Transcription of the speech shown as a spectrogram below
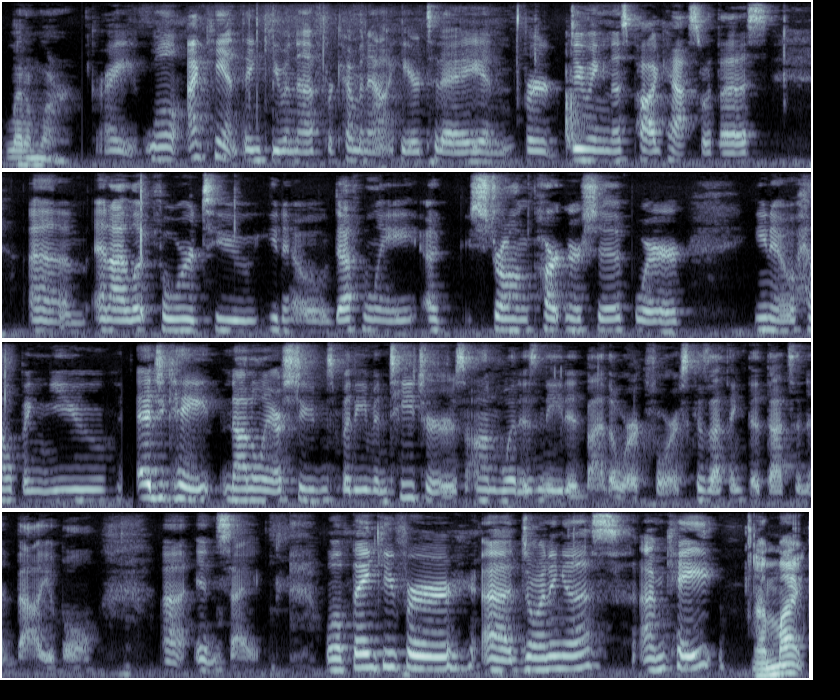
let them learn. Great. Well, I can't thank you enough for coming out here today and for doing this podcast with us. Um, and I look forward to, you know, definitely a strong partnership where, you know, helping you educate not only our students but even teachers on what is needed by the workforce because I think that that's an invaluable uh, insight. Well, thank you for uh, joining us. I'm Kate, I'm Mike.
